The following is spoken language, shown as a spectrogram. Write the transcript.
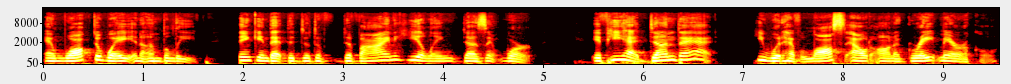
and walked away in unbelief, thinking that the d- divine healing doesn't work. If he had done that, he would have lost out on a great miracle.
